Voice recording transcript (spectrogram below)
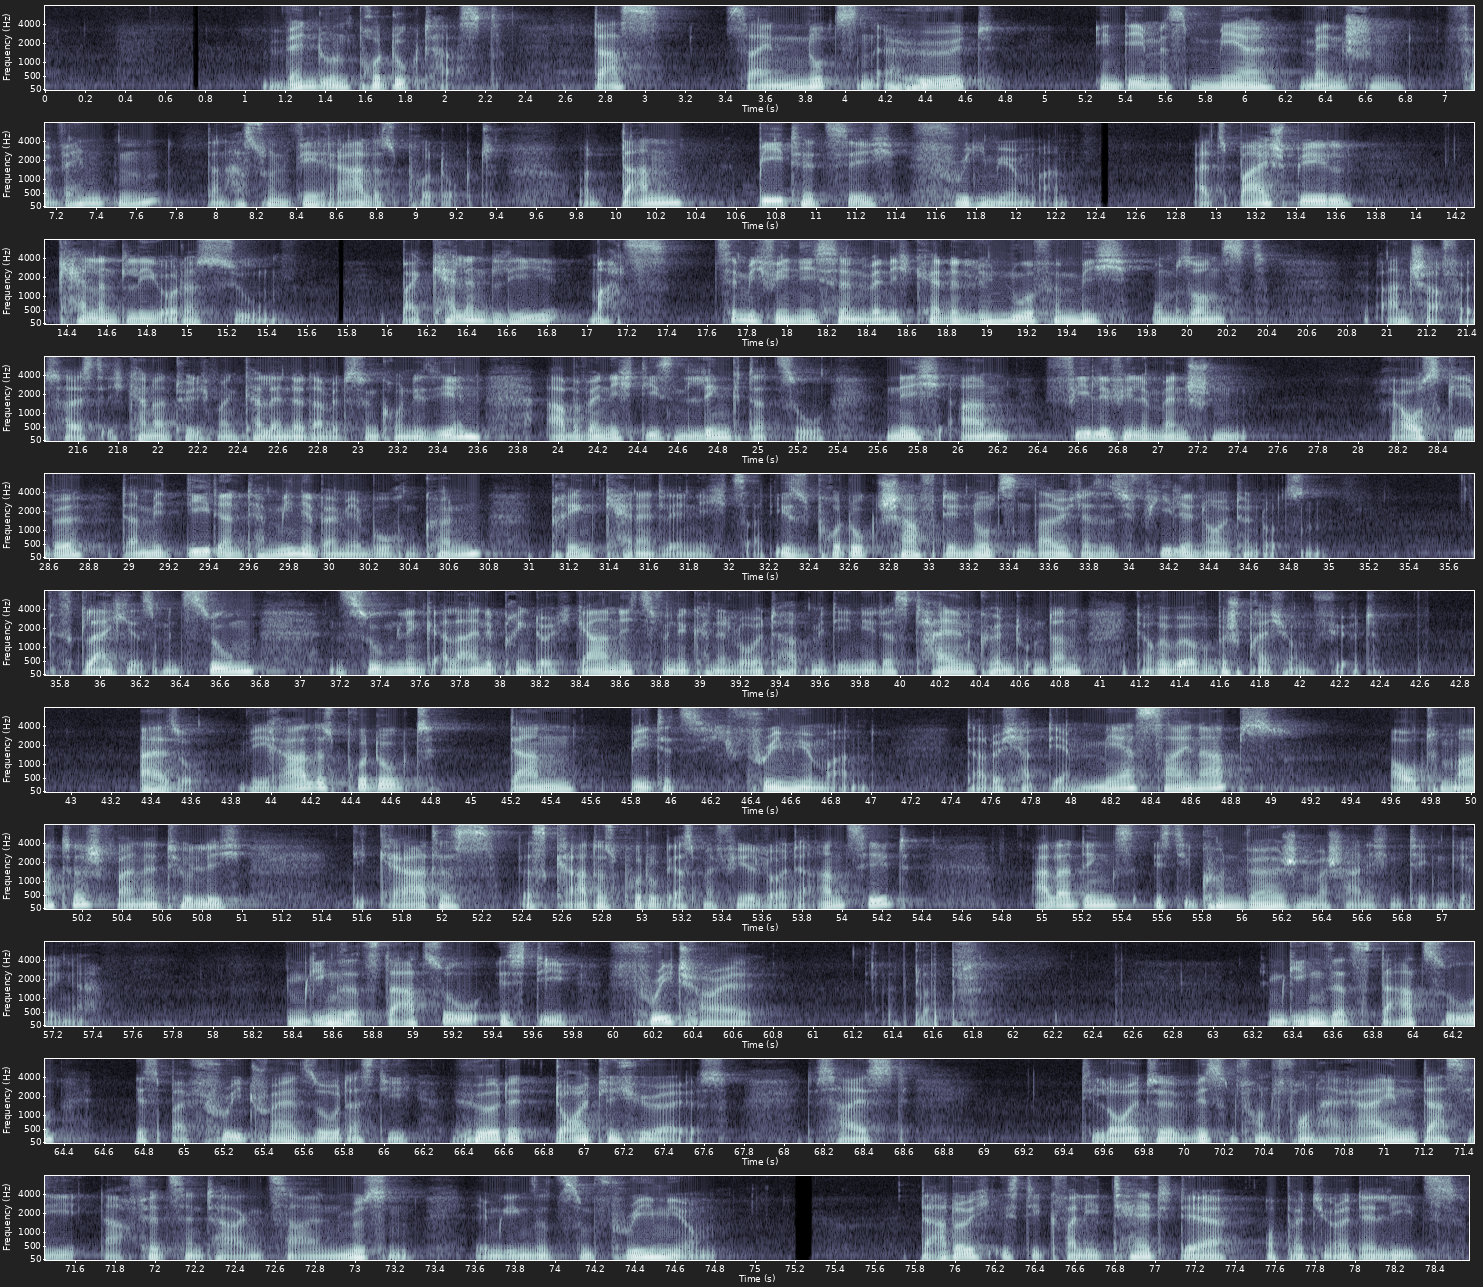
Wenn du ein Produkt hast, das seinen Nutzen erhöht, indem es mehr Menschen verwenden, dann hast du ein virales Produkt. Und dann bietet sich Freemium an. Als Beispiel Calendly oder Zoom. Bei Calendly macht es ziemlich wenig Sinn, wenn ich Calendly nur für mich umsonst anschaffe. Das heißt, ich kann natürlich meinen Kalender damit synchronisieren, aber wenn ich diesen Link dazu nicht an viele, viele Menschen rausgebe, damit die dann Termine bei mir buchen können, bringt Calendly nichts. Dieses Produkt schafft den Nutzen dadurch, dass es viele Leute nutzen. Das gleiche ist mit Zoom. Ein Zoom-Link alleine bringt euch gar nichts, wenn ihr keine Leute habt, mit denen ihr das teilen könnt und dann darüber eure Besprechungen führt. Also, virales Produkt, dann bietet sich Freemium an. Dadurch habt ihr mehr Sign-ups automatisch, weil natürlich die Gratis, das Gratis-Produkt erstmal viele Leute anzieht. Allerdings ist die Conversion wahrscheinlich ein Ticken geringer. Im Gegensatz dazu ist die Free Trial im Gegensatz dazu ist bei Free Trial so, dass die Hürde deutlich höher ist. Das heißt, die Leute wissen von vornherein, dass sie nach 14 Tagen zahlen müssen, im Gegensatz zum Freemium. Dadurch ist die Qualität der Opportunity der Leads,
